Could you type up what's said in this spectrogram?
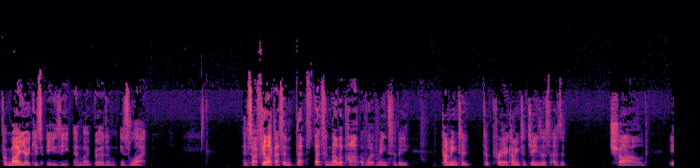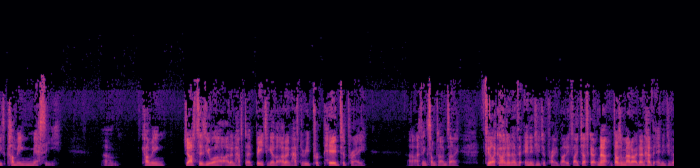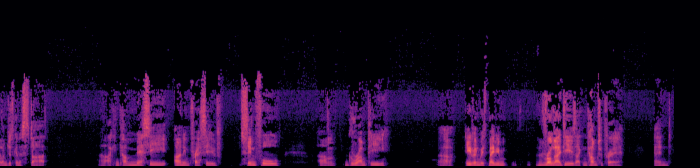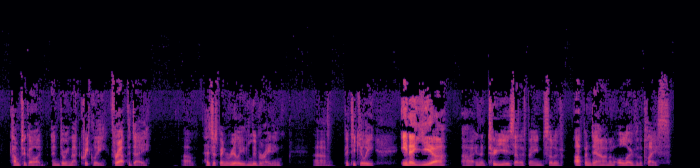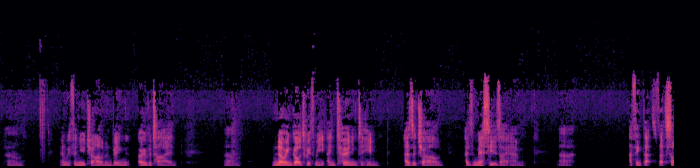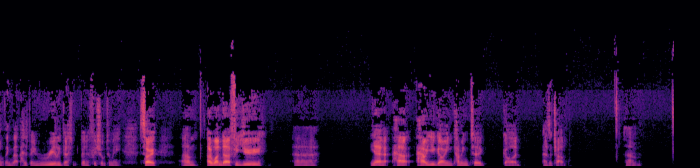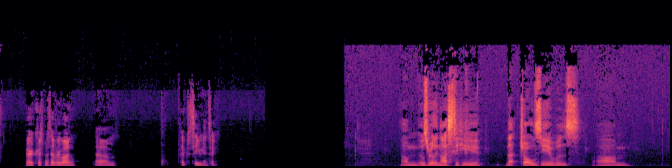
For my yoke is easy and my burden is light." And so I feel like that's an, that's that's another part of what it means to be coming to to prayer, coming to Jesus as a child, is coming messy, um, coming just as you are. I don't have to be together. I don't have to be prepared to pray. Uh, I think sometimes I feel like, oh, I don't have the energy to pray. But if I just go, no, it doesn't matter. I don't have the energy, but I'm just going to start. Uh, I can come messy, unimpressive, sinful, um, grumpy, uh, even with maybe wrong ideas. I can come to prayer and come to God, and doing that quickly throughout the day um, has just been really liberating, uh, particularly in a year, uh, in the two years that have been sort of up and down and all over the place. Um, and with a new child and being overtired, um, knowing God's with me and turning to Him as a child, as messy as I am, uh, I think that's that's something that has been really be- beneficial to me. So um, I wonder for you, uh, yeah, how how are you going coming to God as a child? Um, Merry Christmas, everyone. Um, hope to see you again soon. Um, it was really nice to hear that Joel's year was um,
